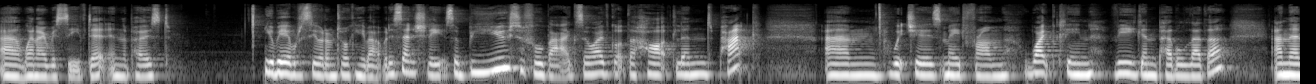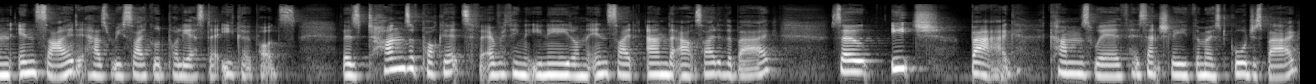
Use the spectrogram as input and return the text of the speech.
uh, when I received it in the post. You'll be able to see what I'm talking about. But essentially, it's a beautiful bag. So I've got the Heartland pack, um, which is made from wipe clean vegan pebble leather. And then inside, it has recycled polyester eco pods. There's tons of pockets for everything that you need on the inside and the outside of the bag. So each bag comes with essentially the most gorgeous bag,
